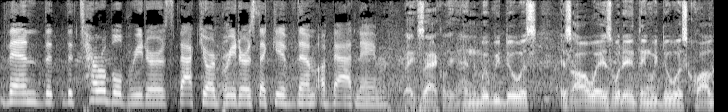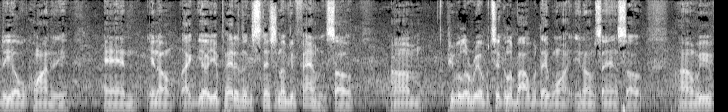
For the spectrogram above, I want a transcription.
than the, the terrible breeders, backyard breeders that give them a bad name. Exactly. And what we do is is always with anything we do is quality over quantity. And you know, like your your pet is an extension of your family. So um, people are real particular about what they want. You know what I'm saying? So um, we've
